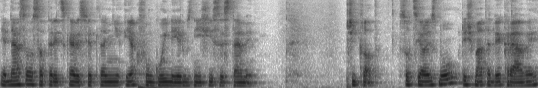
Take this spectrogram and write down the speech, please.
Jedná se o satirické vysvětlení, jak fungují nejrůznější systémy. Příklad. V socialismu, když máte dvě krávy,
